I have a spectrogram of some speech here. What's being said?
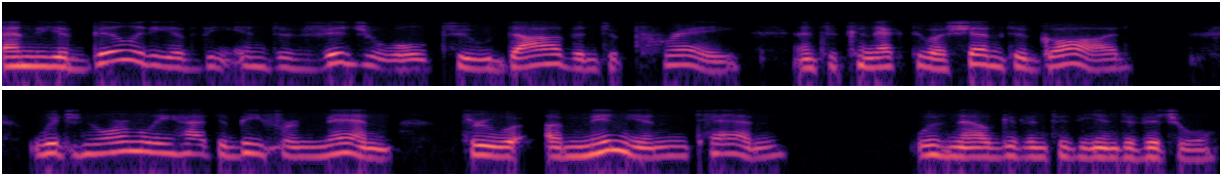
And the ability of the individual to daven, to pray, and to connect to Hashem, to God, which normally had to be for men through a minyan, 10, was now given to the individual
